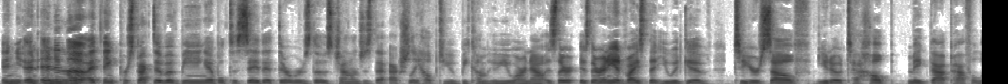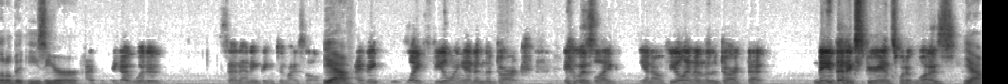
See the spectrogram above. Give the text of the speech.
and and and in the i think perspective of being able to say that there was those challenges that actually helped you become who you are now is there is there any advice that you would give to yourself you know to help make that path a little bit easier? I don't think i would have said anything to myself yeah i think like feeling it in the dark it was like you know feeling in the dark that made that experience what it was. Yeah.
